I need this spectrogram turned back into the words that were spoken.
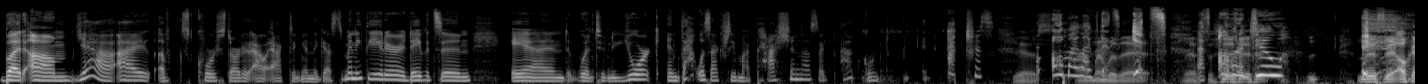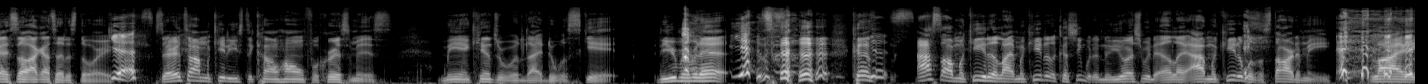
But um, yeah, I of course started out acting in the Gethsemane Theater at Davidson, and went to New York, and that was actually my passion. I was like, I'm going to be an actress Yes. for all my I life. remember That's that. it. That's- That's all I want to do. Listen, okay, so I gotta tell the story. Yes. So every time Makita used to come home for Christmas, me and Kendra would like do a skit. Do you remember that? Yes. Cause Yes. I saw Makita like Makita because she went to New York, she went to LA. I, Makita was a star to me. like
